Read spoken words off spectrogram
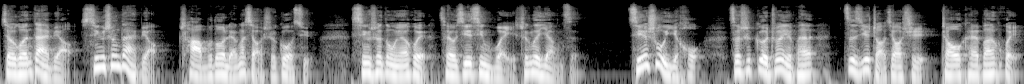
教官代表、新生代表，差不多两个小时过去。新生动员会才有接近尾声的样子。结束以后，则是各专业班自己找教室召开班会。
